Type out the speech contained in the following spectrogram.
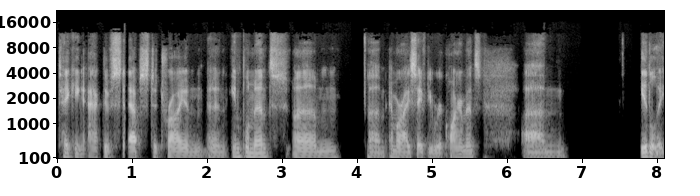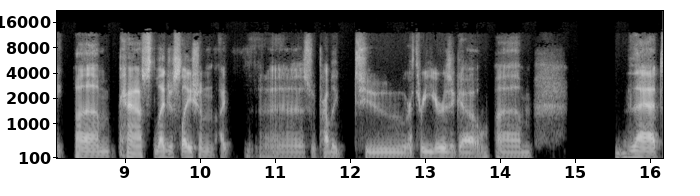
taking active steps to try and, and implement um, MRI um, safety requirements. Um, Italy um, passed legislation. I, uh, this was probably two or three years ago. that,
